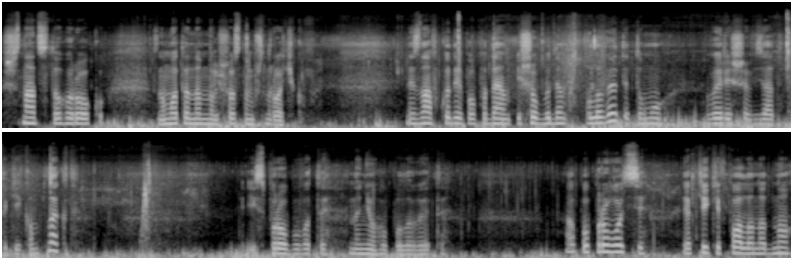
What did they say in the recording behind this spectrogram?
16-го року з намотаним 06 шнурочком. Не знав, куди попадемо і що будемо ловити, тому вирішив взяти такий комплект і спробувати на нього половити. А по проводці, як тільки впало на дно,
